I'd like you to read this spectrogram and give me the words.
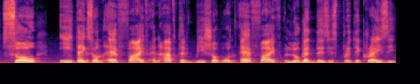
So e takes on f5 and after bishop on f5 look at this it's pretty crazy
